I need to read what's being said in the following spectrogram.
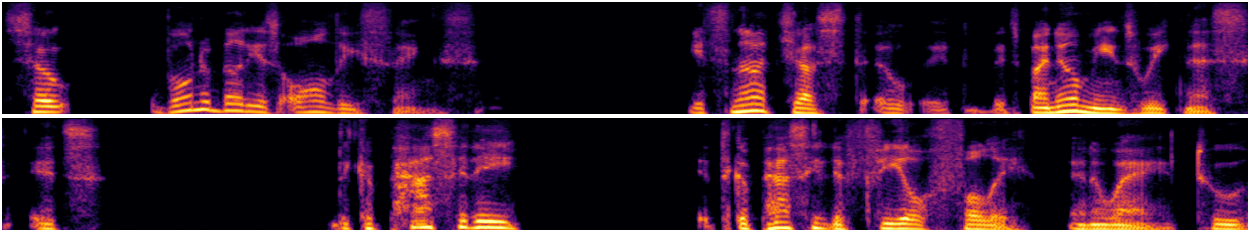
So vulnerability is all these things. It's not just, uh, it's by no means weakness. It's the capacity, it's the capacity to feel fully in a way, to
